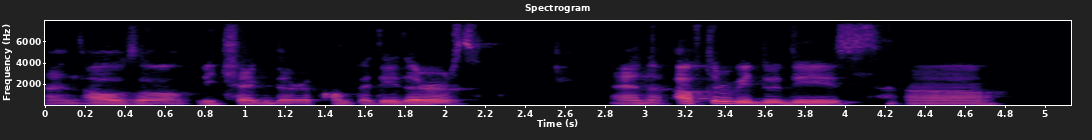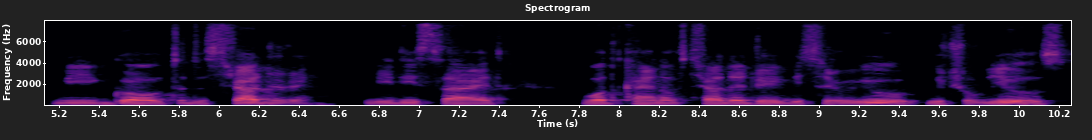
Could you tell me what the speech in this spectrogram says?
And also, we check their competitors. And after we do this, uh, we go to the strategy. We decide what kind of strategy we should, use, we should use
